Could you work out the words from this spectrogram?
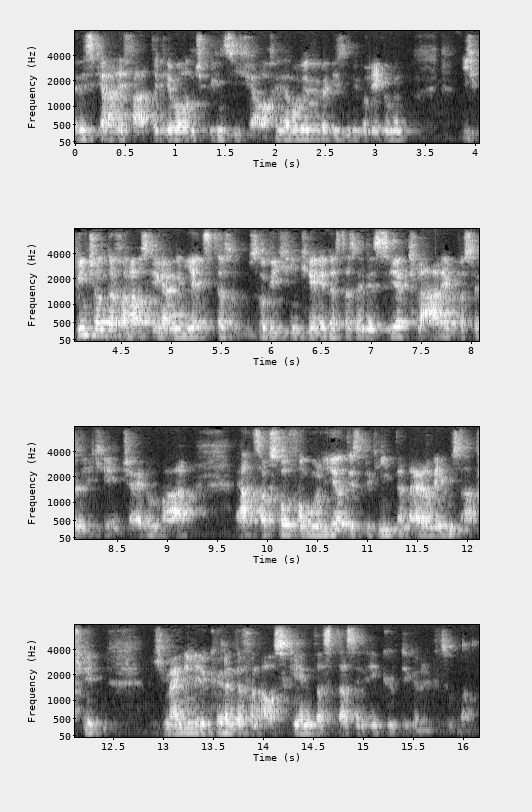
er ist gerade Vater geworden, spielen sicher auch eine Rolle bei diesen Überlegungen. Ich bin schon davon ausgegangen jetzt, dass, so wie ich ihn kenne, dass das eine sehr klare persönliche Entscheidung war. Er hat es auch so formuliert, es beginnt ein neuer Lebensabschnitt. Ich meine, wir können davon ausgehen, dass das ein endgültiger Rückzug war.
